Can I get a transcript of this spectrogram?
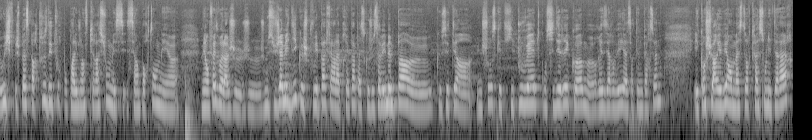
Oui, je, passe par tous des tours pour parler de l'inspiration, mais c'est important. Mais, euh, mais en fait, voilà, je, je, me suis jamais dit que je pouvais pas faire la prépa parce que je savais même pas euh, que c'était une chose qui, qui, pouvait être considérée comme euh, réservée à certaines personnes. Et quand je suis arrivée en master création littéraire,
